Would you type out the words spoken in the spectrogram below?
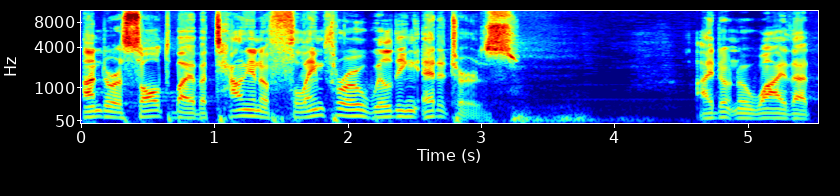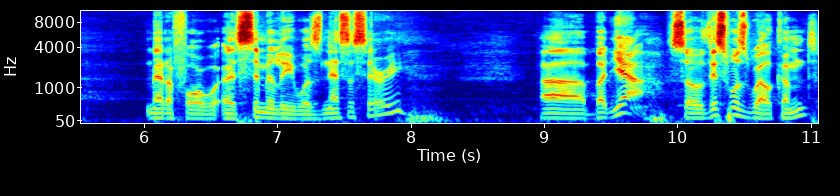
under assault by a battalion of flamethrower wielding editors. I don't know why that metaphor, uh, simile was necessary. Uh, but yeah, so this was welcomed.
